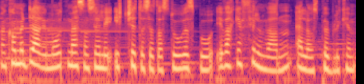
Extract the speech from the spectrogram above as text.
Han kommer derimot mest sannsynlig ikke til å sette store spor i verken filmverden eller hos publikum.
